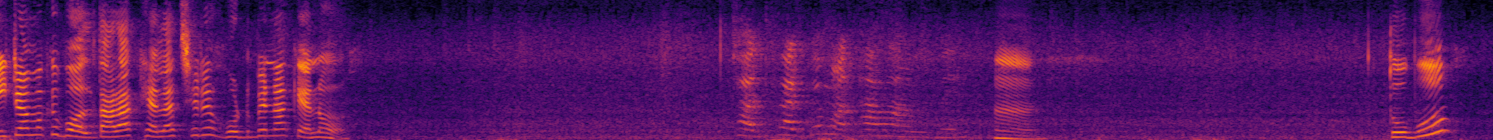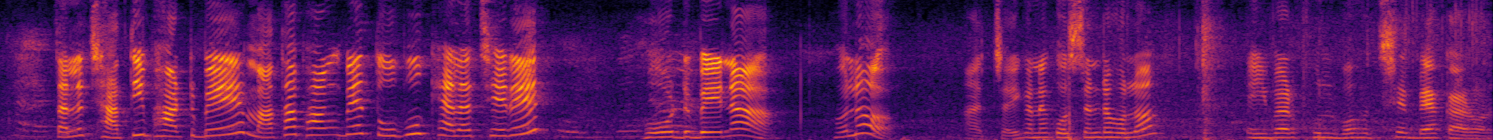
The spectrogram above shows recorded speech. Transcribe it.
এইটা আমাকে বল, তারা খেলা ছেড়ে হটবে না কেন ছাদ ফাটবে মাথা ভাঙবে হুম। তবু তাহলে ছাতি ফাটবে মাথা ভাঙবে তবু খেলা ছেড়ে হটবে না। হলো? আচ্ছা এখানে কোশ্চেনটা হলো এইবার খুলবো হচ্ছে ব্যাকরণ।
